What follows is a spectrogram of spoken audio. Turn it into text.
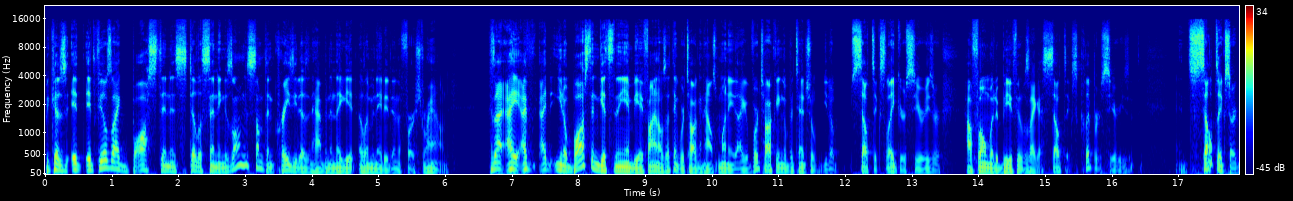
Because it, it feels like Boston is still ascending as long as something crazy doesn't happen and they get eliminated in the first round. Because I, I, I've, I, you know, Boston gets to the NBA Finals. I think we're talking house money. Like if we're talking a potential, you know, Celtics Lakers series, or how fun would it be if it was like a Celtics Clippers series? And Celtics are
